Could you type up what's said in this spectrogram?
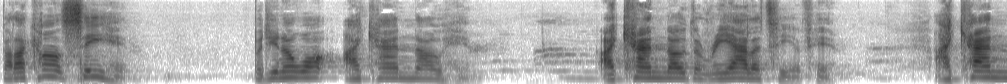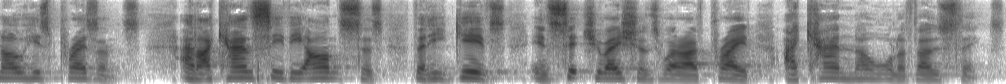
but I can't see him. But you know what? I can know him. I can know the reality of him. I can know his presence and I can see the answers that he gives in situations where I've prayed. I can know all of those things.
